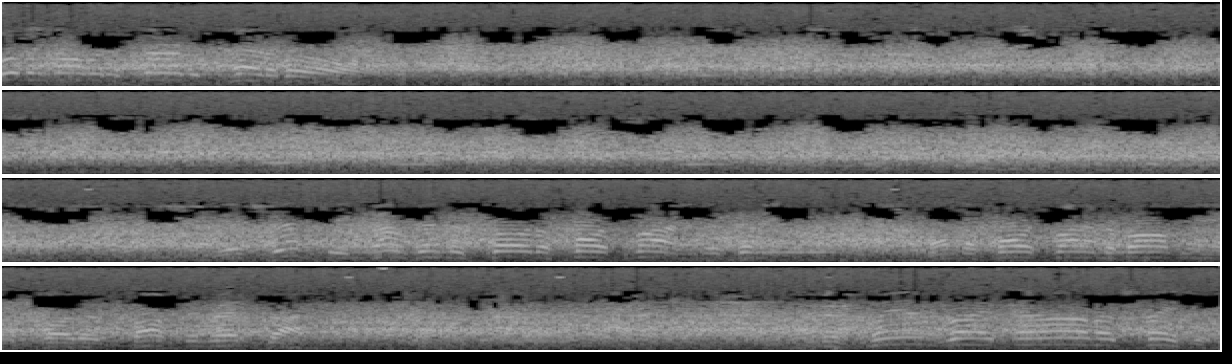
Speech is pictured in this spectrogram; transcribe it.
Moving over to third is Tartabull. Yastrzemski comes in to score the fourth run in this inning. And the fourth run in the ball game for the Boston Red Sox. And the Twins right now, let's face it,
